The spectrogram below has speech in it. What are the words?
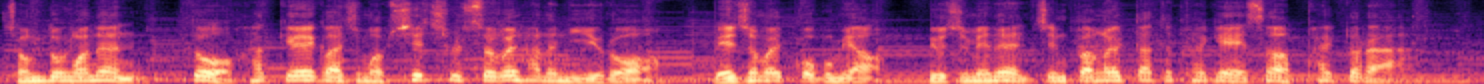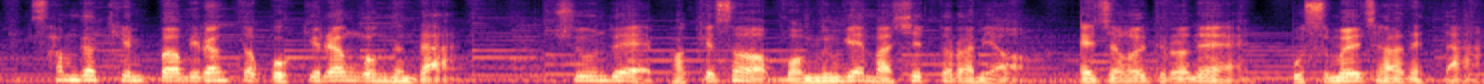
정동원은 또 학교에 가짐없이 출석을 하는 이유로 매점을 꼽으며 요즘에는 찐빵을 따뜻하게 해서 팔더라. 삼각김밥이랑 떡볶이랑 먹는다. 추운데 밖에서 먹는 게 맛있더라며 애정을 드러내 웃음을 자아냈다.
